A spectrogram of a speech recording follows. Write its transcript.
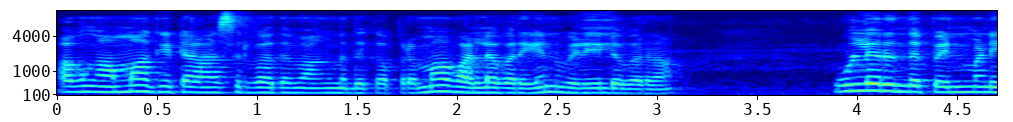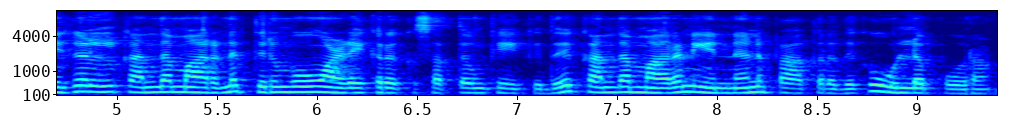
அவங்க அம்மா கிட்ட ஆசிர்வாதம் வாங்கினதுக்கப்புறமா வல்லவரையன் வெளியில் வரான் உள்ளே இருந்த பெண்மணிகள் கந்தமாறனை திரும்பவும் அழைக்கிறக்கு சத்தம் கேட்குது கந்தமாறன் என்னன்னு பார்க்குறதுக்கு உள்ளே போகிறான்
